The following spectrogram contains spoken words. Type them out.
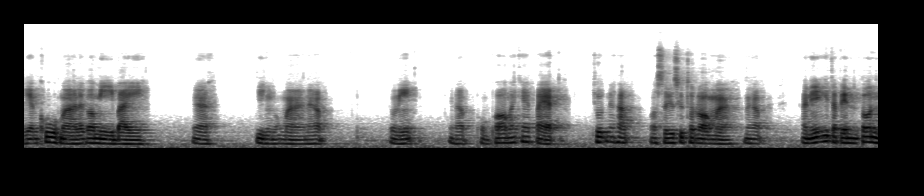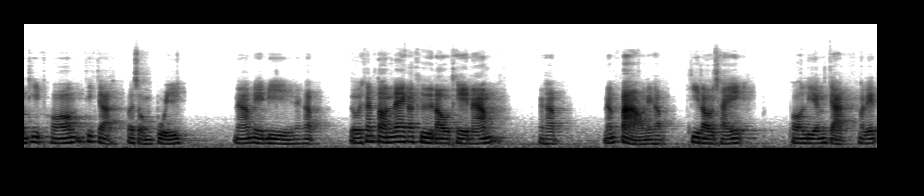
เลี้ยงคู่มาแล้วก็มีใบนะยิงออกมานะครับ ตรงนี้นะครับ ผมเพาะไว้แค่ 8 ชุดนะครับ เราซื้อชุดทดลองมานะครับ อันนี้จะเป็นต้นที่พร้อมที่จะผสมปุ๋ยน้ำ AB นะครับ โดยขั้นตอนแรกก็คือเราเทน้ำนะครับ น้ำเปล่าเนี่ยครับ ที่เราใช้พอเลี้ยงจากเมล็ด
